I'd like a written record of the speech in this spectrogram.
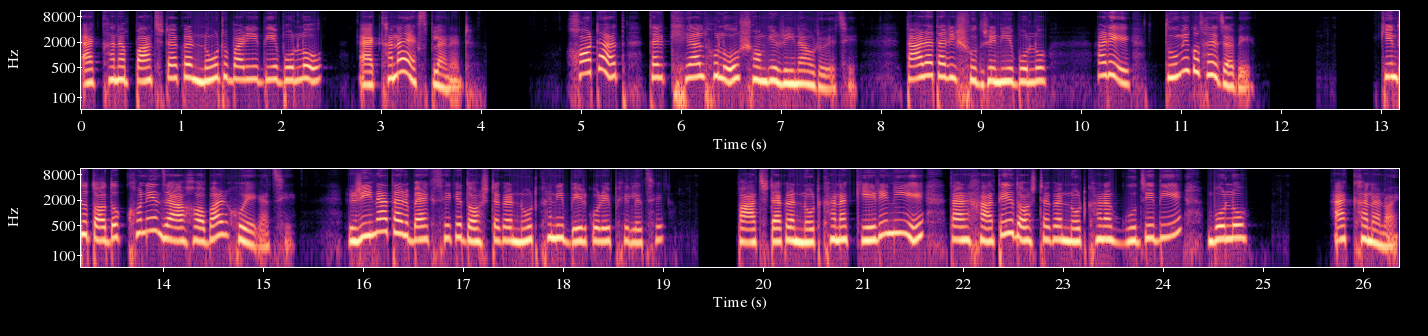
একখানা পাঁচ টাকার নোট বাড়িয়ে দিয়ে বলল, একখানা এক্সপ্ল্যানেড হঠাৎ তার খেয়াল হলো সঙ্গে রিনাও রয়েছে। তাড়াতাড়ি শুধরে নিয়ে বলল, আরে, তুমি কোথায় যাবে? কিন্তু ততক্ষণে যা হবার হয়ে গেছে। রিনা তার ব্যাগ থেকে দশ টাকার নোটখানি বের করে ফেলেছে। পাঁচ টাকার নোটখানা কেড়ে নিয়ে তার হাতে দশ টাকার নোটখানা গুজে দিয়ে বলল, একখানা নয়,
